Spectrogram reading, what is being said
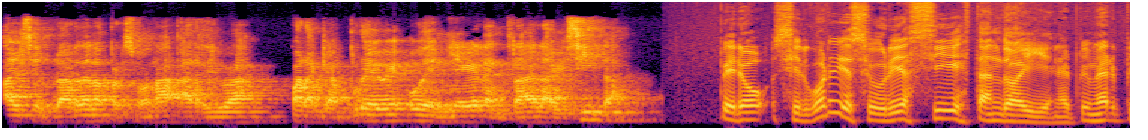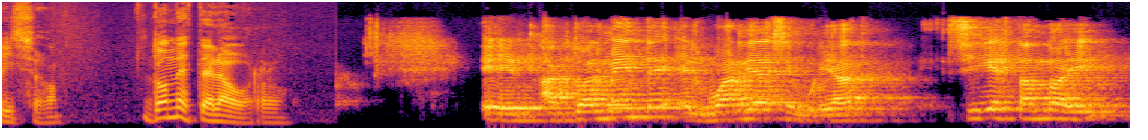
al celular de la persona arriba para que apruebe o deniegue la entrada de la visita. Pero si el guardia de seguridad sigue estando ahí, en el primer piso, ¿dónde está el ahorro? Eh, actualmente el guardia de seguridad sigue estando ahí.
